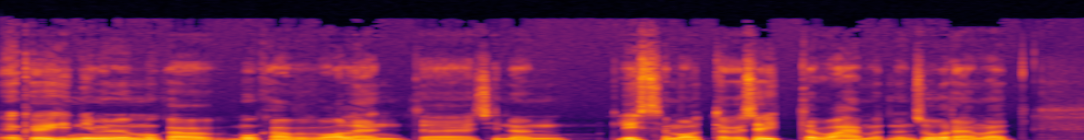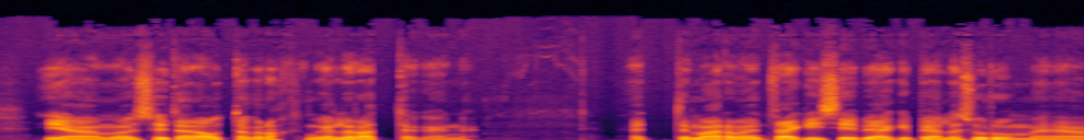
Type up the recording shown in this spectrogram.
ega inimene on mugav, mugav olend, äh, siin on lihtsam autoga sõita, vahemaad on suuremad ja ma sõidan autoga rohkem kui jälle rattaga, onju et ma arvan, et vägisi ei peagi peale suruma ja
